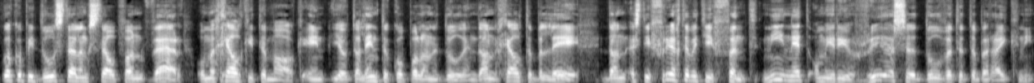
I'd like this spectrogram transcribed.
Ook op die doelstelling stel van werk om 'n geldjie te maak en jou talente koppel aan 'n doel en dan geld te belê, dan is die vreugde wat jy vind nie net om hierdie reuse doel doelwitte te bereik nie.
